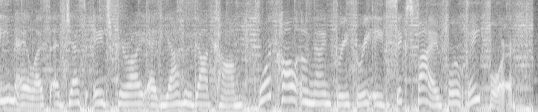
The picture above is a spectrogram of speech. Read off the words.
email us at jesshpirai at yahoo.com or call 0933 865 484.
